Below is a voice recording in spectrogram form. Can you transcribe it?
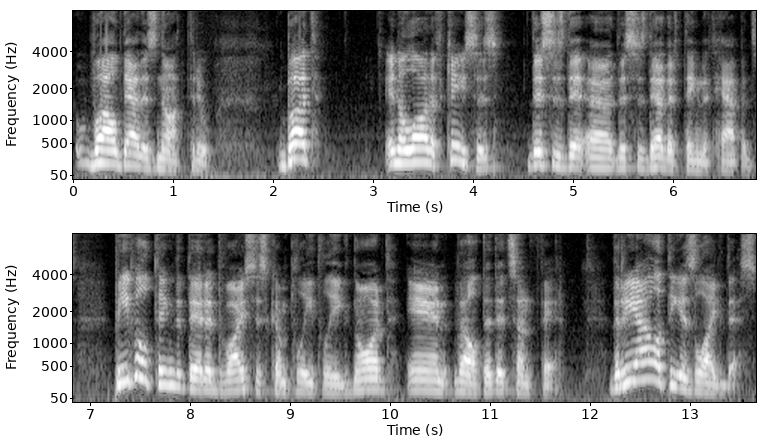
While that is not true. But in a lot of cases, this is the uh, this is the other thing that happens. People think that their advice is completely ignored and, well, that it's unfair. The reality is like this.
